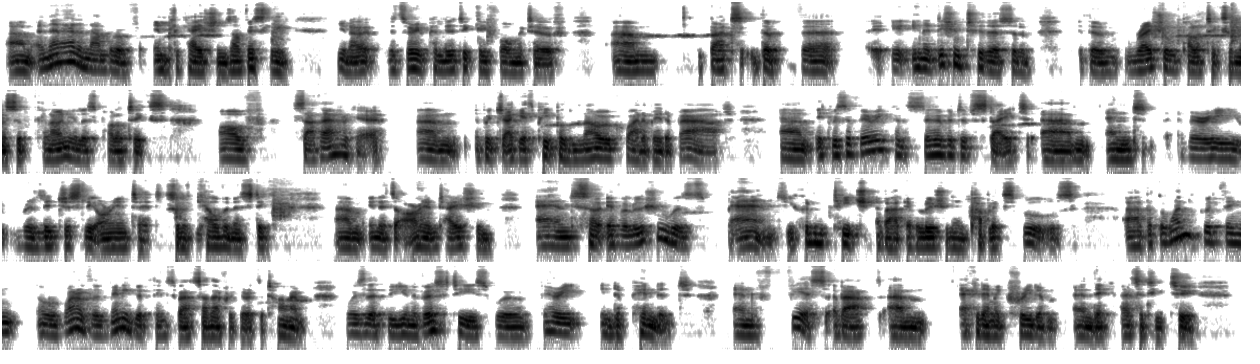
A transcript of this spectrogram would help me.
Um, and that had a number of implications. Obviously, you know, it's very politically formative. Um, but the, the in addition to the sort of the racial politics and the sort of colonialist politics of South Africa, um, which I guess people know quite a bit about, um, it was a very conservative state um, and very religiously oriented, sort of Calvinistic um, in its orientation. And so evolution was banned. You couldn't teach about evolution in public schools. Uh, but the one good thing, or one of the many good things about South Africa at the time, was that the universities were very independent and fierce about um, academic freedom and their capacity to,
